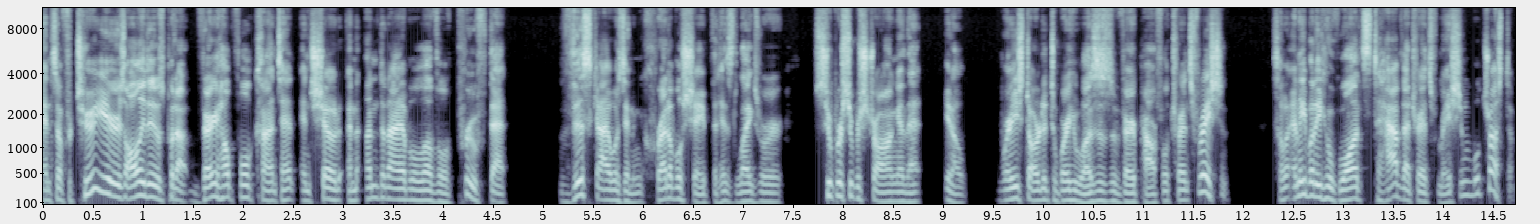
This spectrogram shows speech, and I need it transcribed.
And so for two years, all he did was put out very helpful content and showed an undeniable level of proof that this guy was in incredible shape, that his legs were super, super strong, and that, you know, where he started to where he was is a very powerful transformation. So anybody who wants to have that transformation will trust him.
